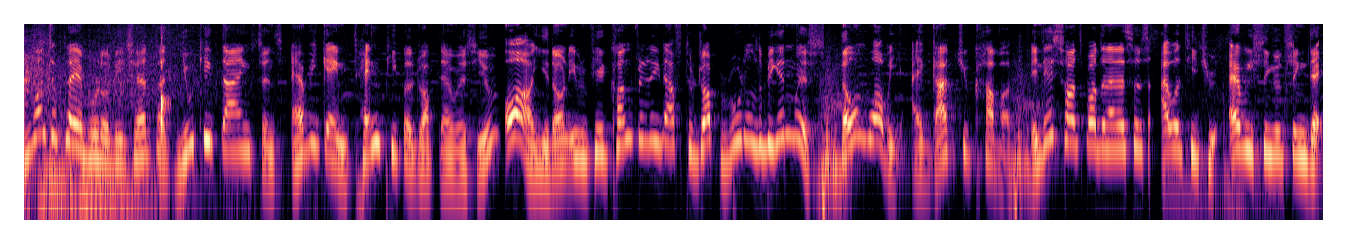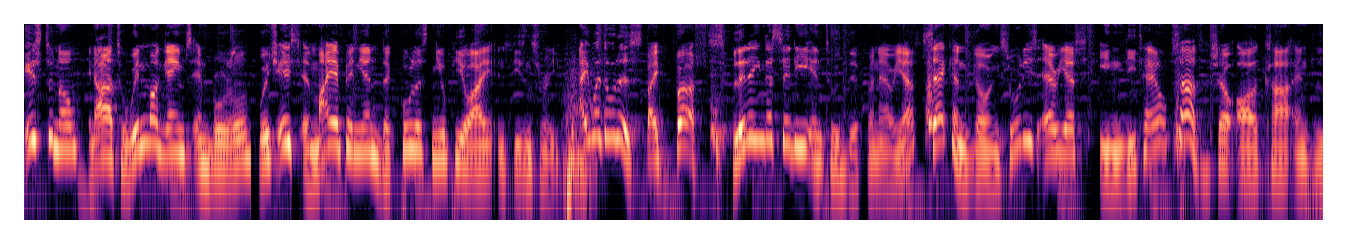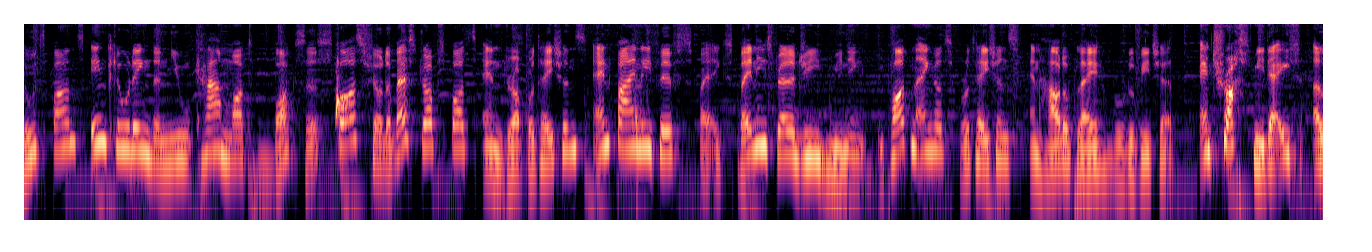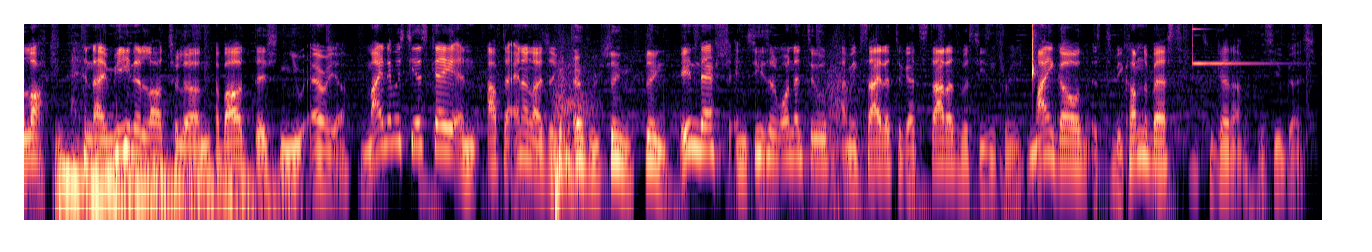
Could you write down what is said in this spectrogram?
You want to play a Brutal Beachhead, but you keep dying since every game 10 people drop there with you? Or you don't even feel confident enough to drop Brutal to begin with? Don't worry, I got you covered. In this hotspot analysis, I will teach you every single thing there is to know in order to win more games in Brutal, which is, in my opinion, the coolest new POI in Season 3. I will do this by first splitting the city into different areas, second going through these areas in detail, third show all car and loot spawns, including the new car mod boxes, fourth show the best drop spots and drop rotations. And finally, fifth, by explaining strategy, meaning important angles, rotations, and how to play Brutal Beachhead. And trust me, there is a lot, and I mean a lot to learn about this new area. My name is TSK, and after analyzing every single thing in depth in Season 1 and 2, I'm excited to get started with Season 3. My goal is to become the best together with you guys.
